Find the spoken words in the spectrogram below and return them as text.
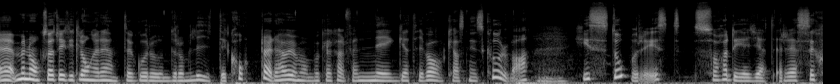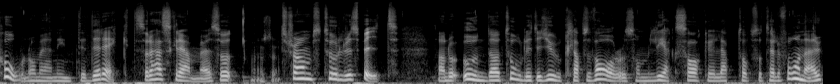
Eh, men också att riktigt långa räntor går under de lite kortare. Det här är vad man brukar kalla för en negativ avkastningskurva. Mm. Historiskt så har det gett recession om än inte direkt. Så det här skrämmer. Så Trumps tullrespit han då undantog lite julklappsvaror som leksaker, laptops och telefoner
